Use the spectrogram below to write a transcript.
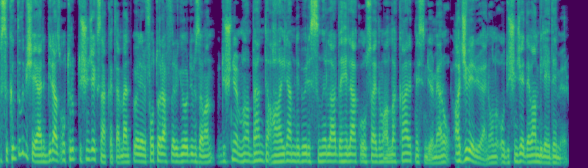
sıkıntılı bir şey. Yani biraz oturup düşüneceksin hakikaten. Ben böyle fotoğrafları gördüğüm zaman düşünüyorum. Ulan ben de ailemle böyle sınırlarda helak olsaydım Allah kahretmesin diyorum. Yani o acı veriyor yani. Onu, o düşünceye devam bile edemiyorum.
